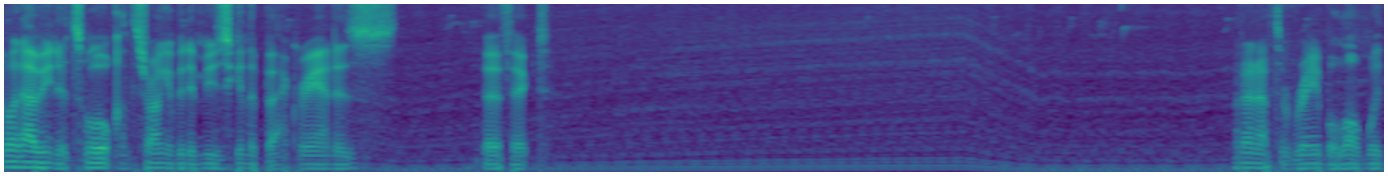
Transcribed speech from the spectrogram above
not having to talk and throwing a bit of music in the background is perfect. I don't have to ramble on with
